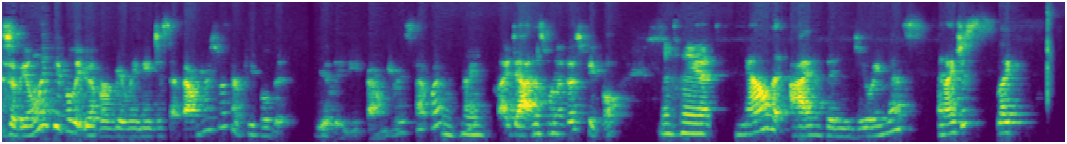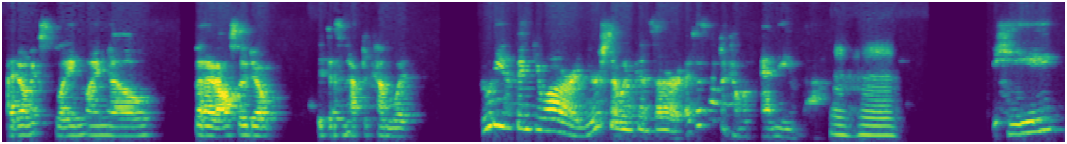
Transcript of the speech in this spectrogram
so the only people that you ever really need to set boundaries with are people that really need boundaries that way. Mm-hmm. Right? My dad is one of those people. Mm-hmm. And now that I've been doing this, and I just like I don't explain my no, but I also don't. It doesn't have to come with who do you think you are and you're so inconsiderate. It doesn't have to come with any of that. Mm-hmm. He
